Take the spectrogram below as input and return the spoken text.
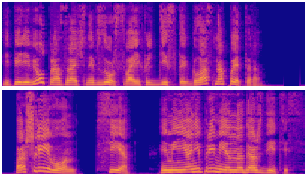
и перевел прозрачный взор своих льдистых глаз на Петера. «Пошли вон, все, и меня непременно дождитесь.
